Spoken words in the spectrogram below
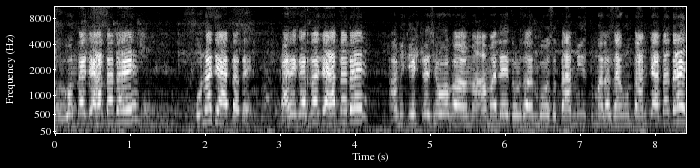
भगवंताच्या हातात आहे? कोणाच्या हातात आहे? कार्यकर्त्याच्या हातात आहे? आम्ही ज्येष्ठ सेवक आम्हाला थोडासा अनुभव असतो तर आम्ही तुम्हाला सांगून तर आमच्या हातात आहे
